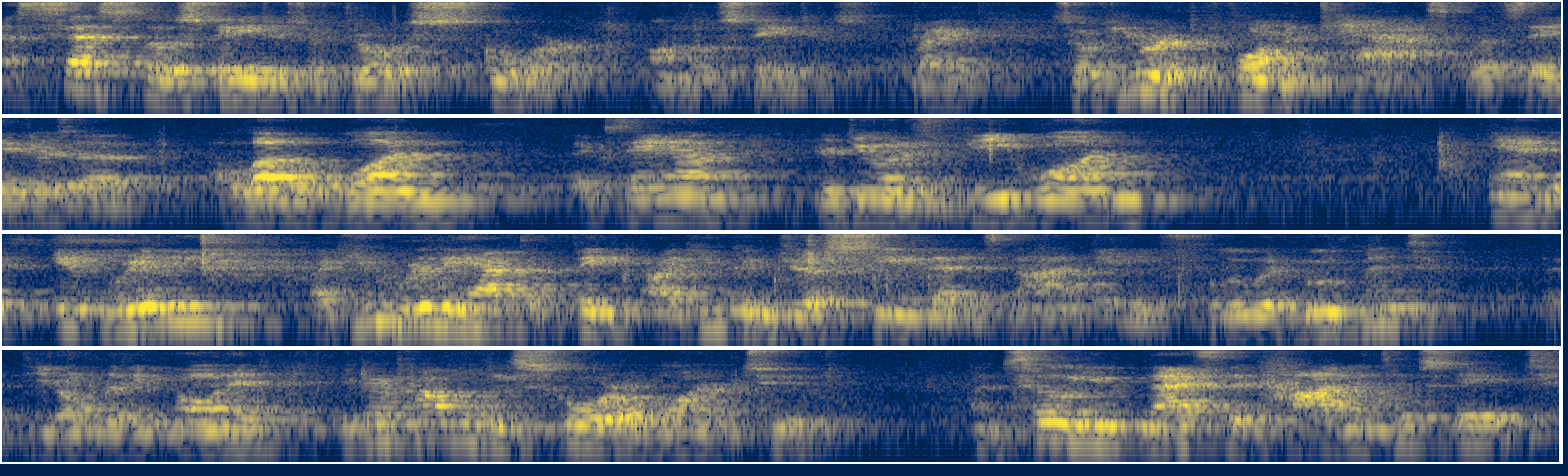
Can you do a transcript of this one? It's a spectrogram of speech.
assess those stages or throw a score on those stages, right? So if you were to perform a task, let's say there's a, a level one exam, you're doing a V1, and it really, like you really have to think, like you can just see that it's not a fluid movement, that you don't really own it, you're gonna probably score a one or two. Until you, that's the cognitive stage.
